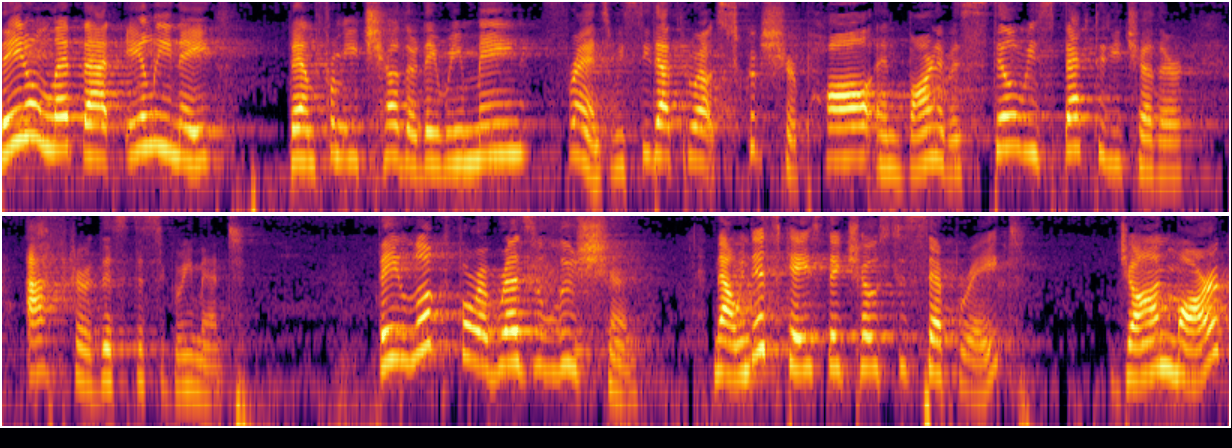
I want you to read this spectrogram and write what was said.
they don't let that alienate them from each other. They remain friends. We see that throughout Scripture. Paul and Barnabas still respected each other after this disagreement. They look for a resolution. Now, in this case, they chose to separate. John Mark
